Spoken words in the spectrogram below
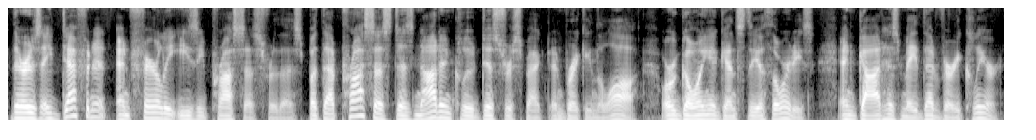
There is a definite and fairly easy process for this, but that process does not include disrespect and breaking the law or going against the authorities, and God has made that very clear.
